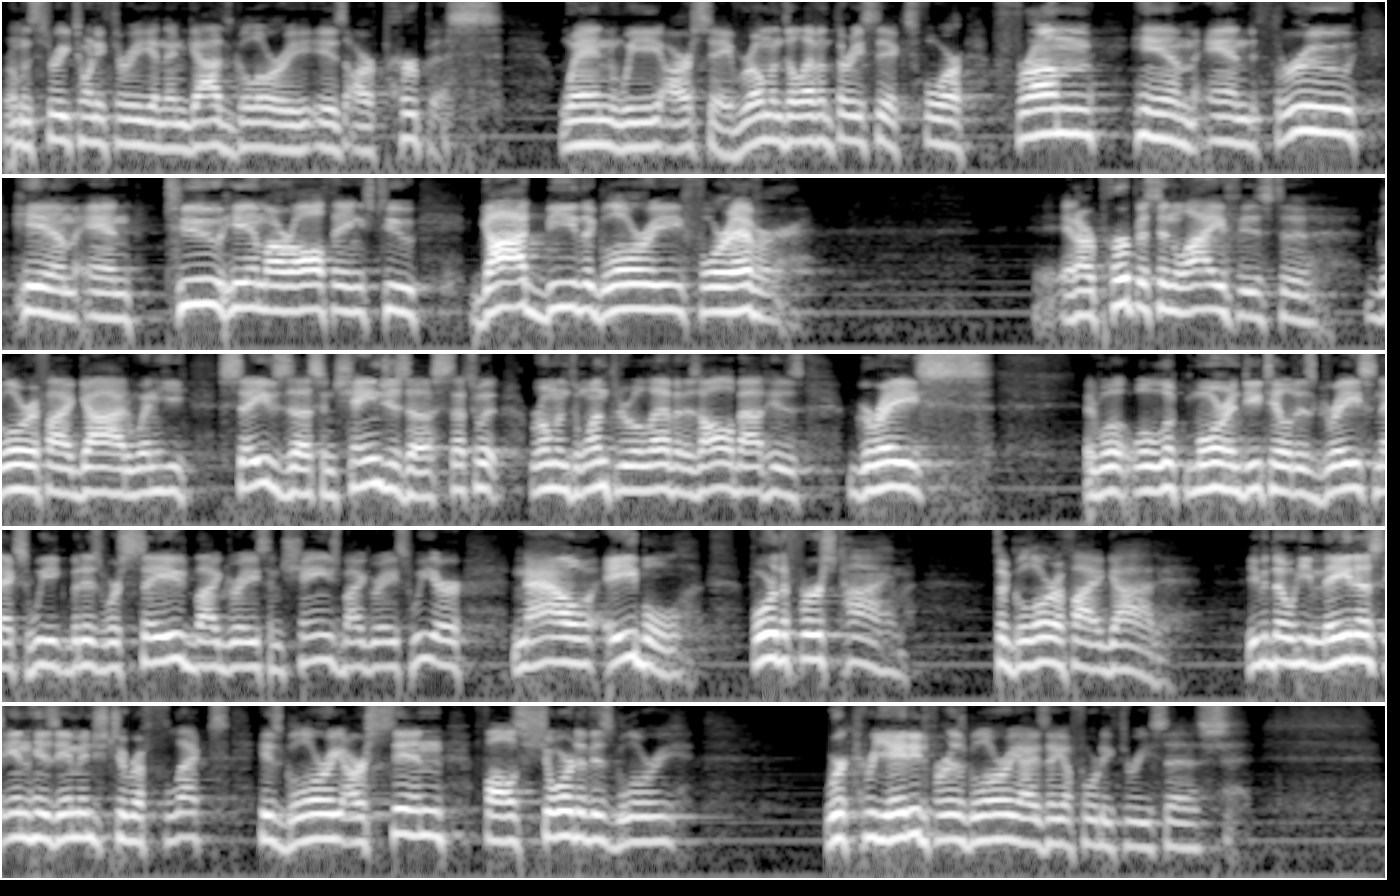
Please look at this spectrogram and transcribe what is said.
Romans 3:23, and then God's glory is our purpose when we are saved. Romans 11:36 for from him and through him and to him are all things to God be the glory forever. And our purpose in life is to glorify God when he saves us and changes us. That's what Romans 1 through 11 is all about his grace. And we'll, we'll look more in detail at his grace next week. But as we're saved by grace and changed by grace, we are now able for the first time to glorify God. Even though He made us in His image to reflect His glory, our sin falls short of His glory. We're created for His glory, Isaiah 43 says.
